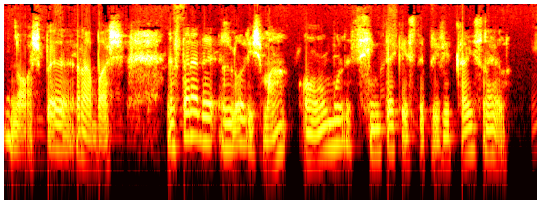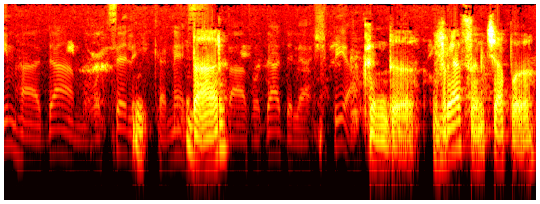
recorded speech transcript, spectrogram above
19. Rabaș. În starea de lolishma, omul simte că este privit ca Israel. Dar când vrea să înceapă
